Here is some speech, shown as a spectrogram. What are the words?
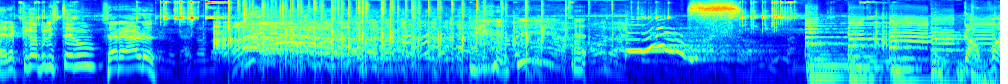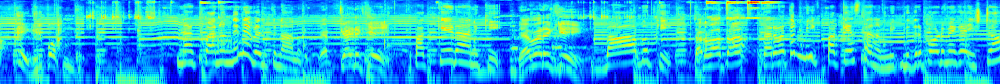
డైరెక్ట్గా పిలిస్తాను. సరే ఆడు. ఎగిరిపోతుంది నాకు పని ఉంది నేను వెళ్తున్నాను. ఎక్కడికి? పక్కేయడానికి. ఎవరికి? బాబుకి. తర్వాత? తర్వాత మీకు పక్కేస్తాను. మీకు నిద్రపోవడమేగా ఇష్టం!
